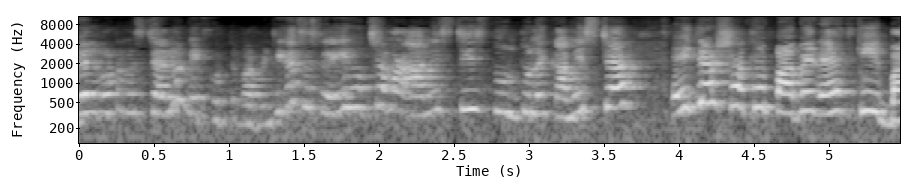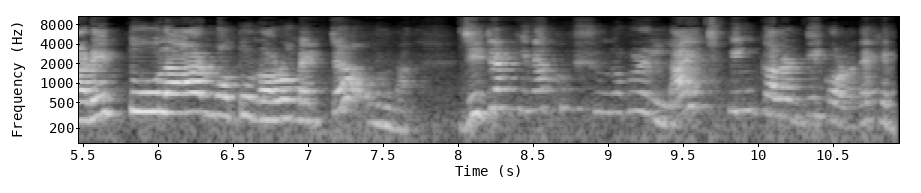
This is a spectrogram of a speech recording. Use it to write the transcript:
বেল বটম স্টাইলও মেক করতে পারবেন, ঠিক আছে? তো এই হচ্ছে আমার আনস্টিচ তুলতুলে কামিজটা। এইটার সাথে পাবেন একেবারে তুলার মতো নরম একটা ওড়না, যেটা কিনা খুব সুন্দর করে লাইট পিঙ্ক কালার দিয়ে করা। দেখেন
